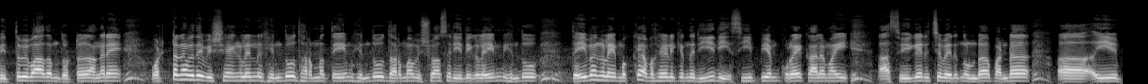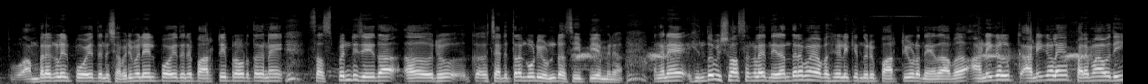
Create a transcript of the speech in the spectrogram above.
മിത്ത് വിവാദം തൊട്ട് അങ്ങനെ ഒട്ടനവധി വിഷയങ്ങളിൽ ഹിന്ദു ധർമ്മത്തെയും ഹിന്ദു ധർമ്മ വിശ്വാസ രീതികളെയും ഹിന്ദു ദൈവങ്ങളെയും ഒക്കെ അവഹേളിക്കുന്ന രീതി സി പി എം കുറേ കാലമായി സ്വീകരിച്ചു വരുന്നുണ്ട്. പണ്ട് ഈ അമ്പലങ്ങളിൽ പോയതിന് ശബരിമലയിൽ പോയതിന് പാർട്ടി പ്രവർത്തകനെ സസ്പെൻഡ് ചെയ്ത ഒരു ചരിത്രം കൂടിയുണ്ട് സി പി എമ്മിന്. അങ്ങനെ ഹിന്ദു വിശ്വാസങ്ങളെ നിരന്തരമായി അവഹേളിക്കുന്ന ഒരു പാർട്ടിയുടെ നേതാവ് അണികൾ അണികളെ പരമാവധി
